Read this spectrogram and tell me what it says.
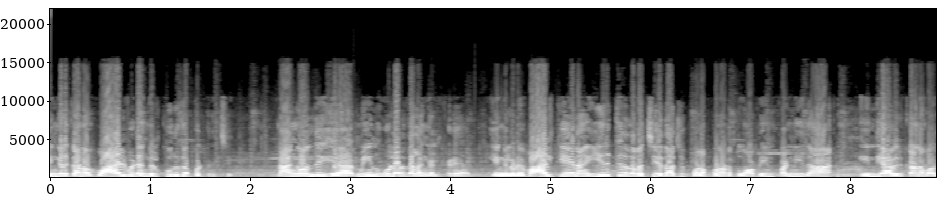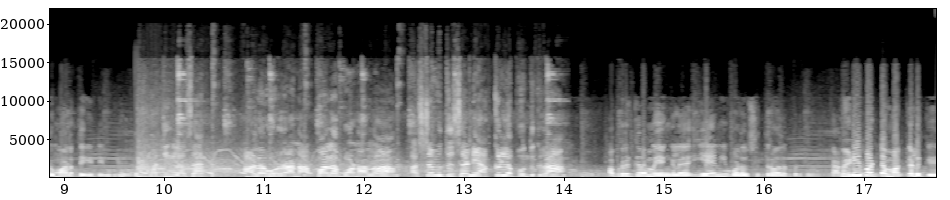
எங்களுக்கான வாழ்விடங்கள் குறுக்கப்பட்டுருச்சு நாங்க வந்து மீன் உலர்தலங்கள் கிடையாது. எங்களுடைய வாழ்க்கையை நாங்க இருக்கிறத வச்சு ஏதாச்சும் பொழப்பு நடத்துவோம் அப்படின்னு பண்ணி தான் இந்தியாவிற்கான வருமானத்தை ஈட்டி கொடுக்குறோம். பாத்தீங்களா சார்? அழ விடுறான் அப்பால போனாலும் அஷ்டமத்து சனி அக்கல்ல பூந்துக்கிறான். அப்படி இருக்கிற எங்களை ஏன் இவ்வளவு சித்திரவதைப்படுத்துறீங்க? பிடிபட்ட மக்களுக்கு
